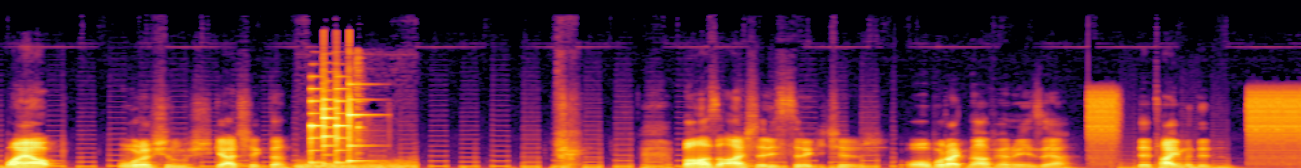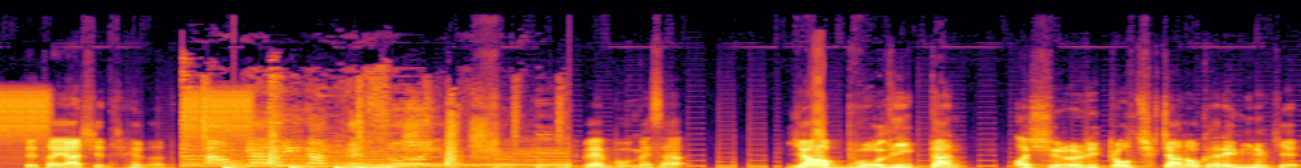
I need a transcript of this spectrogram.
Bayağı uğraşılmış gerçekten. Bazı ağaçlar istirek içerir. O Burak ne yapıyorsun reis ya? Detay mı dedin? Detay her şeydir evlat. Ve bu mesela ya bu linkten aşırı rickroll çıkacağına o kadar eminim ki.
